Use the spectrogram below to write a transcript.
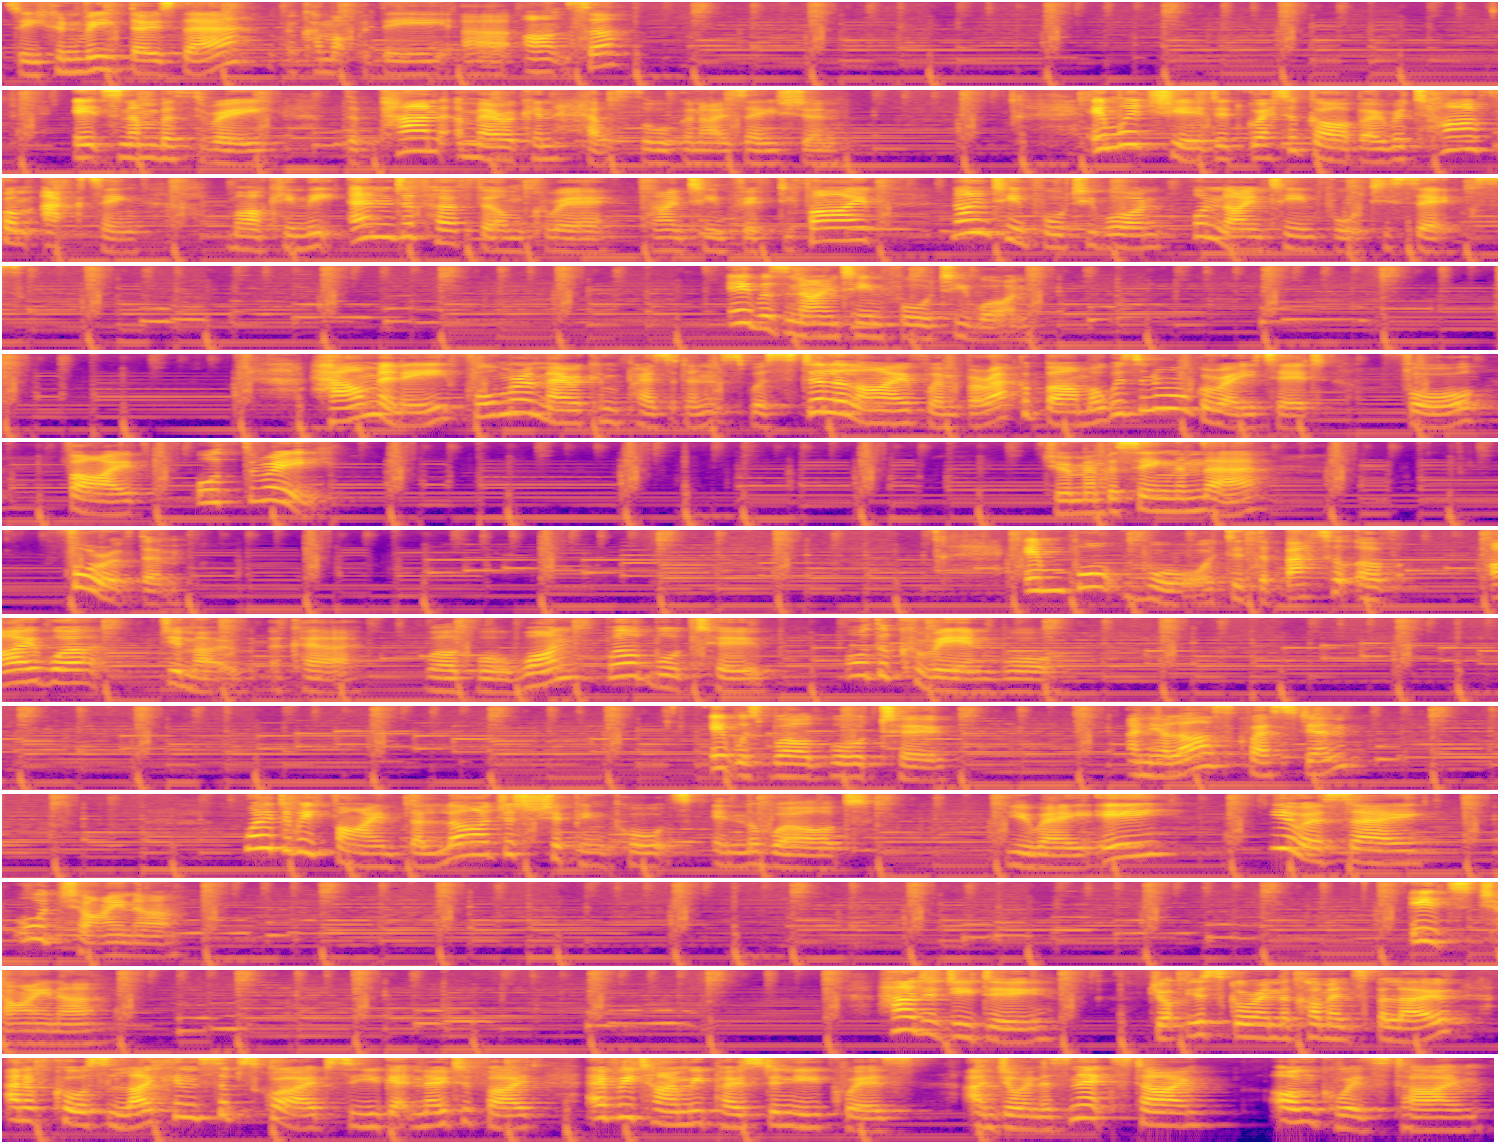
So you can read those there and come up with the uh, answer. It's number three, the Pan American Health Organisation. In which year did Greta Garbo retire from acting marking the end of her film career 1955, 1941 or 1946. It was 1941. How many former American presidents were still alive when Barack Obama was inaugurated? Four, five, or three? Do you remember seeing them there? Four of them. In what war did the Battle of Iwo Jima occur? World War I, World War II, or the Korean War? It was World War II. And your last question Where do we find the largest shipping ports in the world? UAE, USA, or China? It's China. How did you do? Drop your score in the comments below and of course like and subscribe so you get notified every time we post a new quiz. And join us next time on Quiz Time.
